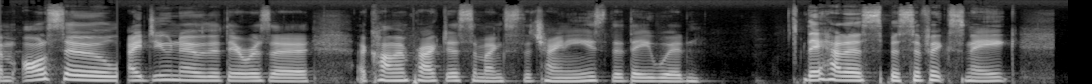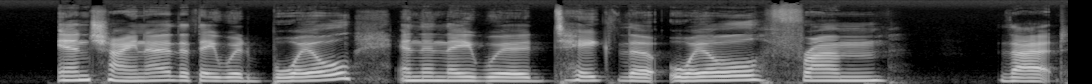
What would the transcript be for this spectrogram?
um also I do know that there was a a common practice amongst the Chinese that they would they had a specific snake in China that they would boil and then they would take the oil from that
